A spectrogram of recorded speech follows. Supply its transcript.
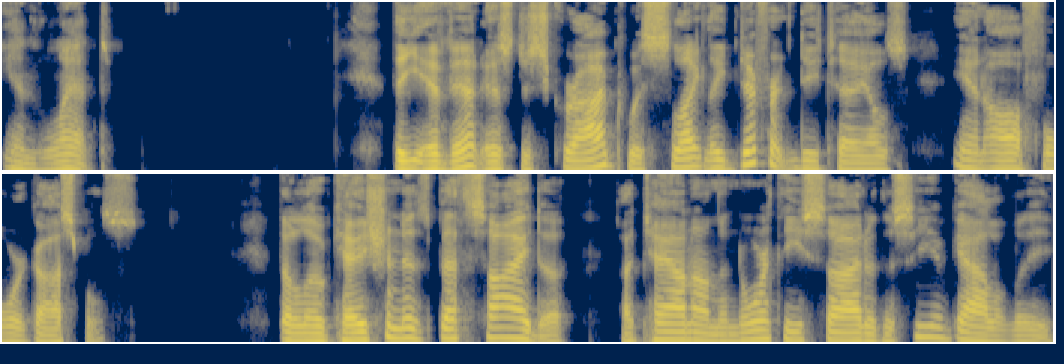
in Lent. The event is described with slightly different details in all four Gospels. The location is Bethsaida, a town on the northeast side of the Sea of Galilee,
